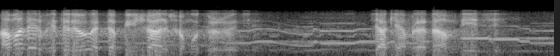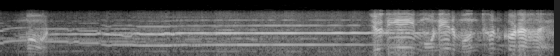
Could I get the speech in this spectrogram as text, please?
আমাদের ভেতরেও একটা বিশাল সমুদ্র রয়েছে, যাকে আমরা নাম দিয়েছি মন। যদি এই মনের মন্থন করা হয়,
